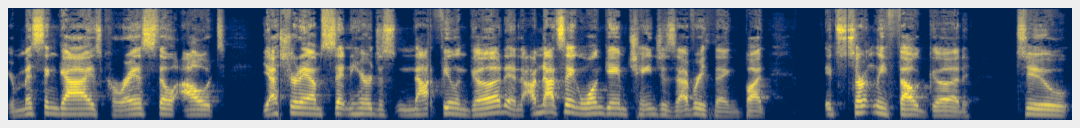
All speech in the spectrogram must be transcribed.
You're missing guys. Correa's still out yesterday I'm sitting here just not feeling good. And I'm not saying one game changes everything, but it certainly felt good to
